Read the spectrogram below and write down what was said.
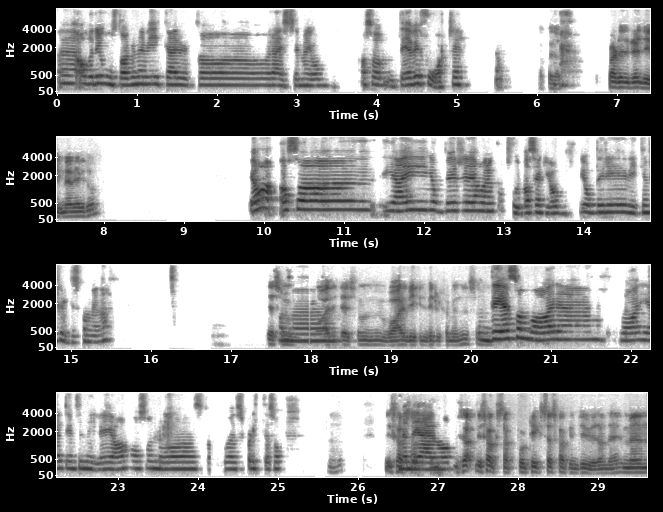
Alle de onsdagene vi ikke er ute og reiser med jobb. Altså det vi får til. Hva er det dere driver med, begge to? Ja, altså jeg jobber Jeg har en kontorbasert jobb. Jobber i Viken fylkeskommune. Det som, var, det som var Viken fylkeskommune? Så. Det som var, eh, var helt inntil nylig, ja. Og som nå skal splittes opp. Vi skal, snakke, no... vi, skal, vi skal, ikke snakke politikk, så jeg skal ikke intervjue deg om det. Men,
